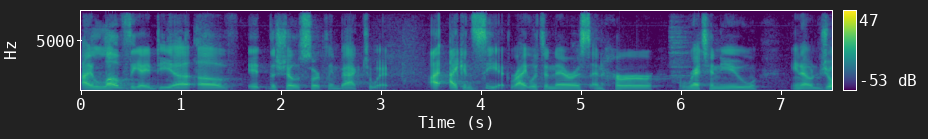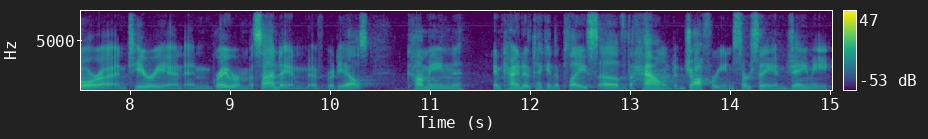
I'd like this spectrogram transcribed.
I love the idea of it, the show circling back to it. I, I can see it, right, with Daenerys and her retinue, you know, Jorah and Tyrion and Grey Worm, Missandei and everybody else coming and kind of taking the place of the Hound and Joffrey and Cersei and Jaime.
